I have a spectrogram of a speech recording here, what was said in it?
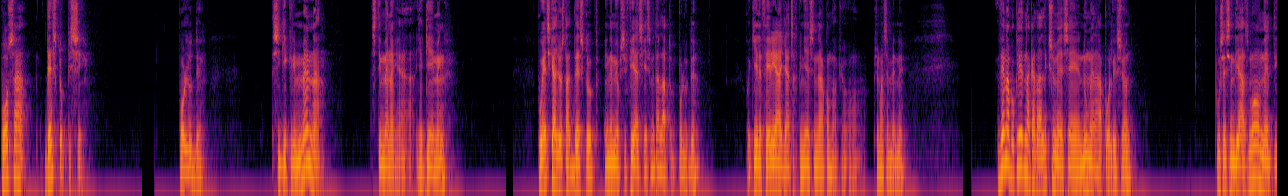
πόσα desktop PC πολλούνται συγκεκριμένα στημένα για, για gaming που έτσι κι αλλιώς τα desktop είναι μειοψηφία σχέση με τα laptop που πολλούνται που εκεί η ελευθερία για τσαχπινιές είναι ακόμα πιο, πιο μαζεμένη δεν αποκλείεται να καταλήξουμε σε νούμερα απολύσεων που σε συνδυασμό με, τη,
